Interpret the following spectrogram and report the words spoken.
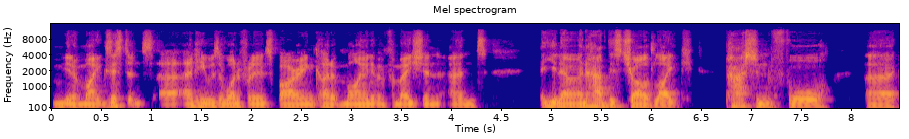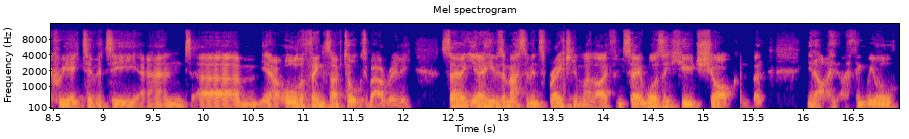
you know, my existence. Uh, and he was a wonderful, inspiring kind of mine of information and, you know, and had this childlike passion for uh, creativity and um, you know all the things I've talked about really. So you know he was a massive inspiration in my life, and so it was a huge shock. But you know I, I think we all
